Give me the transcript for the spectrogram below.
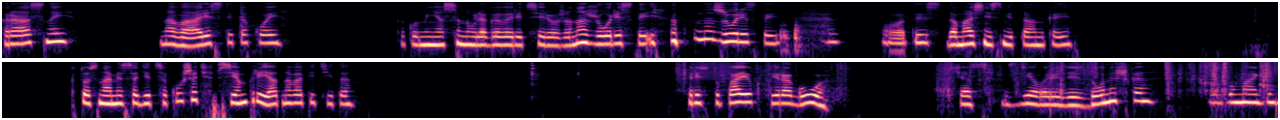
Красный, наваристый такой. Как у меня сынуля говорит Сережа, нажористый, нажористый. Вот, и с домашней сметанкой. Кто с нами садится кушать, всем приятного аппетита. Приступаю к пирогу. Сейчас сделаю здесь донышко из бумаги.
